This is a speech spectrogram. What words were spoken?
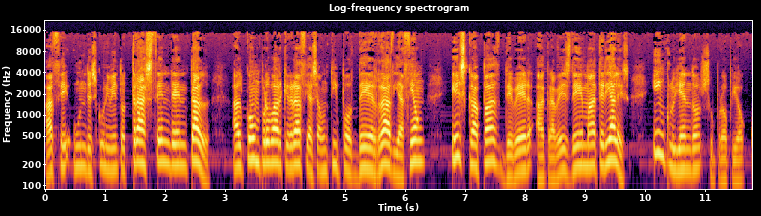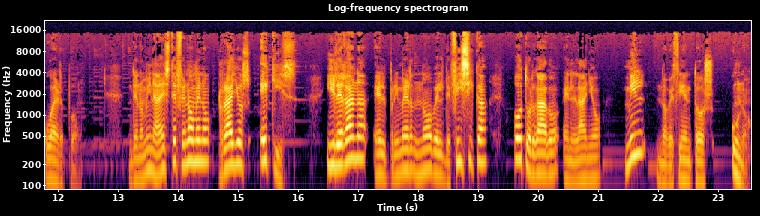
hace un descubrimiento trascendental al comprobar que gracias a un tipo de radiación es capaz de ver a través de materiales, incluyendo su propio cuerpo. denomina a este fenómeno rayos X y le gana el primer Nobel de Física otorgado en el año 1901.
